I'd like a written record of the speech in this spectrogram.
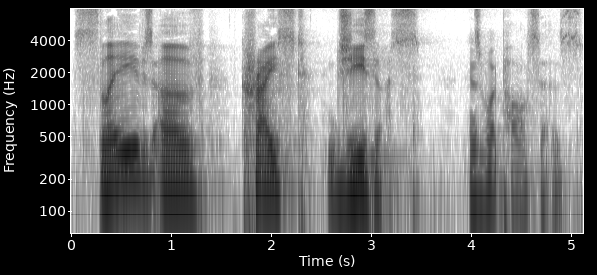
Slaves of Christ Jesus is what Paul says.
